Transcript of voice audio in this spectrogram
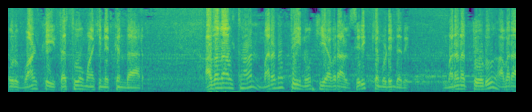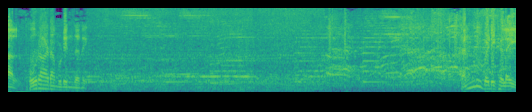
ஒரு வாழ்க்கை தத்துவமாகி நிற்கின்றார். அதனால் தான் மரணத்தை நோக்கி அவரால் சிரிக்க முடிந்தது. மரணத்தோடு அவரால் போராட முடிந்தது. கன்னி வெடிகளை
